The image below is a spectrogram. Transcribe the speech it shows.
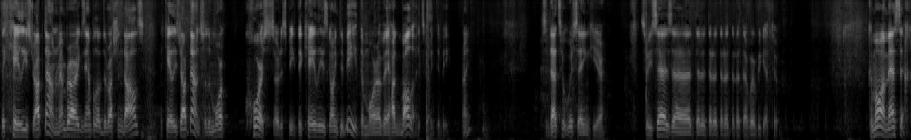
the kalis drop down. Remember our example of the Russian dolls? The kalis drop down. So the more coarse, so to speak, the keli is going to be, the more of a hagbala it's going to be, right? So that's what we're saying here. So he says, uh, where we get to? Kamo Mesech,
